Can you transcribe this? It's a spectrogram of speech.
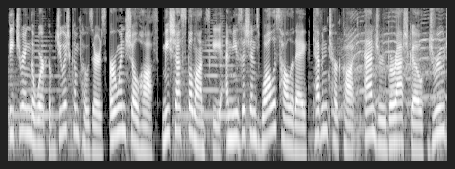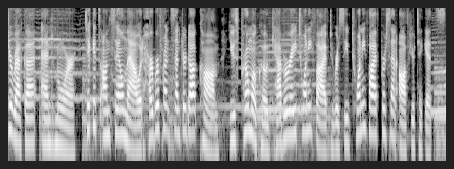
featuring the work of Jewish composers Erwin Schulhoff, Mischa Spoliansky, and musicians Wallace Halladay, Kevin Turcotte, Andrew Burashko, Drew And more. Tickets on sale now at harborfrontcenter.com. Use promo code Cabaret25 to receive 25% off your tickets.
